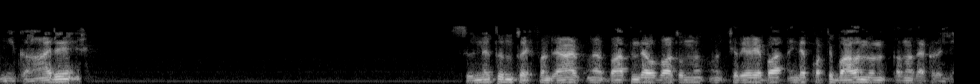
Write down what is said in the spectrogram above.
നിക്കാര് സുന്നത്തും ഭാഗത്തിന്റെ ഭാഗത്തൊന്ന് ചെറിയ ചെറിയ അതിന്റെ കുറച്ച് ഭാഗം തന്ന- തന്നതാക്കളില്ല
